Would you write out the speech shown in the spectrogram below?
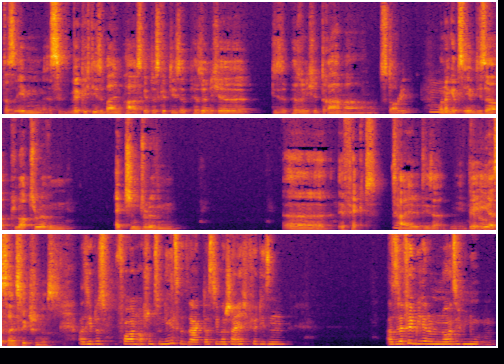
dass eben es wirklich diese beiden Parts gibt. Es gibt diese persönliche, diese persönliche Drama-Story und dann gibt es eben dieser Plot-driven, Action-driven äh, Effekt-Teil, dieser, der Genau. eher Science-Fiction ist. Also ich habe das vorhin auch schon zu Nils gesagt, dass die wahrscheinlich für diesen, also der Film geht ja nur 90 Minuten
